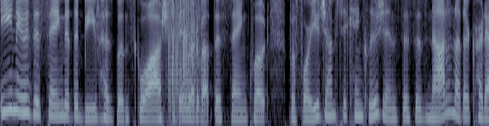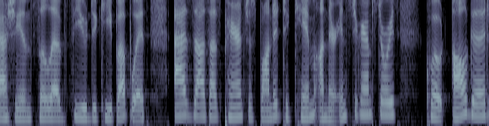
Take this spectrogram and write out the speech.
E News is saying that the beef has been squashed. They wrote about this saying, quote, Before you jump to conclusions, this is not another Kardashian celeb feud to keep up with. As Zaza's parents responded to Kim on their Instagram stories, quote, all good,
